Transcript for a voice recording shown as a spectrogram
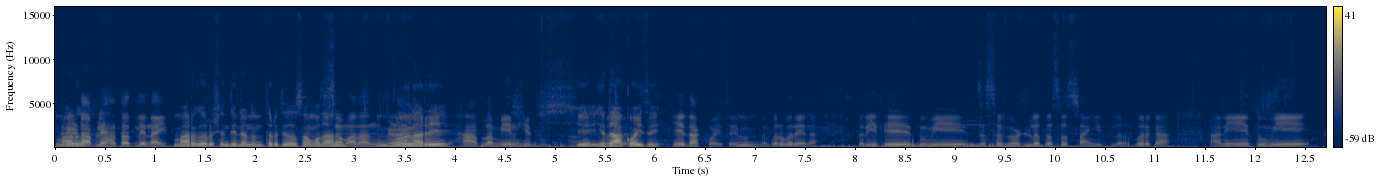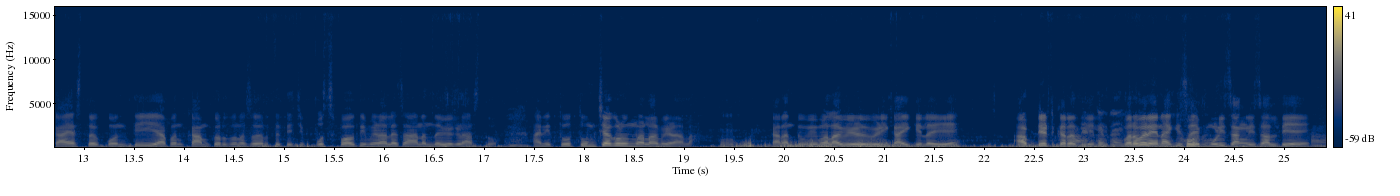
मार्ग- रेट आपल्या हातातले नाहीत. मार्गदर्शन दिल्यानंतर त्याचं समाधान समाधान मिळणार मिळणार आहे. हा आपला मेन हेतू. हे हे बरोबर. दाखवायचंय. हे दाखवायचं आहे फक्त. बरोबर आहे ना? तर इथे तुम्ही जसं घडलं तसंच सांगितलं बरं का? आणि तुम्ही काय असतं कोणतीही आपण काम करतो ना सर तर त्याची पोचपावती मिळाल्याचा आनंद वेगळा असतो. हम्म. आणि तो तुमच्याकडून मला मिळाला. कारण तुम्ही मला वेळोवेळी काय केलं हे अपडेट करत हा, गेले. बरोबर आहे ना की हो. साहेब मुळी चांगली चालते आहे हा.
